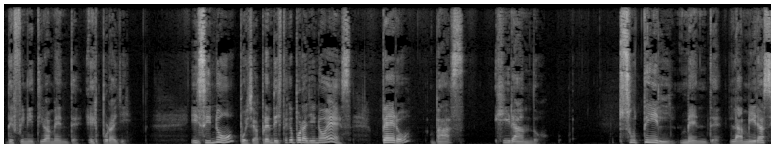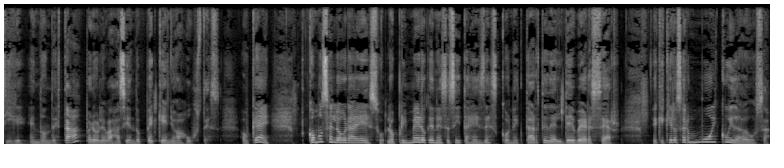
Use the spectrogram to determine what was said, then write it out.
definitivamente es por allí. Y si no, pues ya aprendiste que por allí no es, pero vas girando, sutilmente. La mira sigue en donde está, pero le vas haciendo pequeños ajustes. ¿Ok? ¿Cómo se logra eso? Lo primero que necesitas es desconectarte del deber ser. Y que quiero ser muy cuidadosa.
